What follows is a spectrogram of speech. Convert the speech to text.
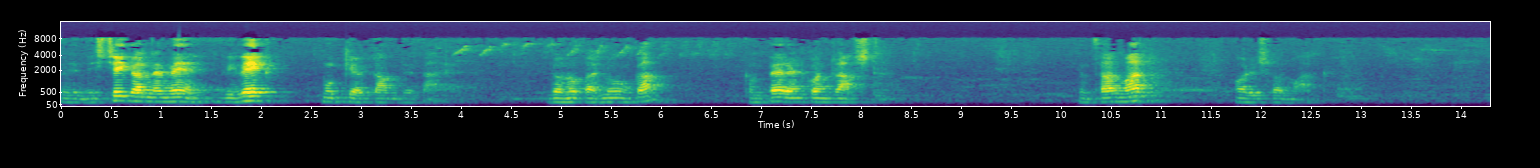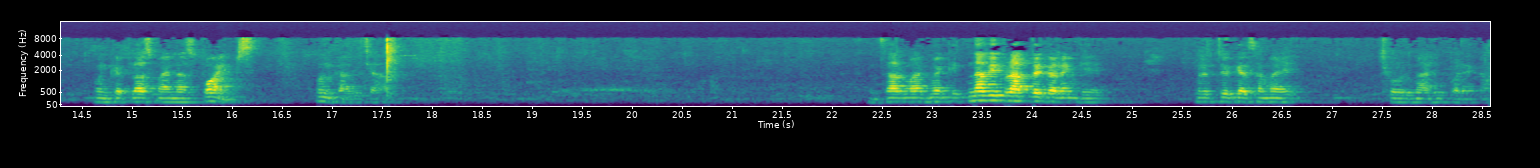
तो ये निश्चय करने में विवेक मुख्य काम देता है। दोनों पहलुओं का कंपेयर एंड कॉन्ट्रास्ट संसार मार्ग और ईश्वर मार्ग। उनके प्लस माइनस पॉइंट्स उनका विचार। संसार मार्ग में कितना भी प्राप्त करेंगे, मृत्यु के समय छोड़ना ही पड़ेगा।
